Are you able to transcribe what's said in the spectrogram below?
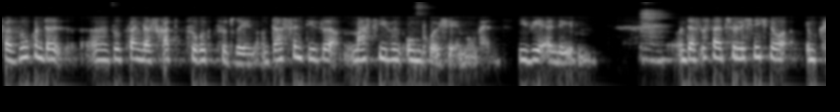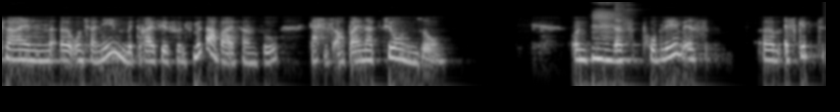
versuchen da, äh, sozusagen das Rad zurückzudrehen. Und das sind diese massiven Umbrüche im Moment, die wir erleben. Mhm. Und das ist natürlich nicht nur im kleinen äh, Unternehmen mit drei, vier, fünf Mitarbeitern so, das ist auch bei Nationen so. Und mhm. das Problem ist, äh, es gibt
